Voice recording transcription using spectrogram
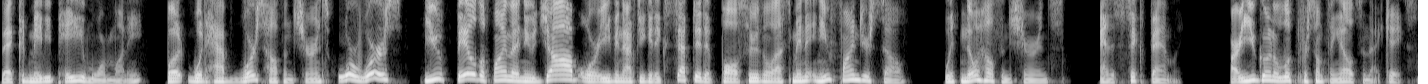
that could maybe pay you more money, but would have worse health insurance, or worse, you fail to find that new job, or even after you get accepted, it falls through the last minute and you find yourself with no health insurance and a sick family? Are you going to look for something else in that case?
